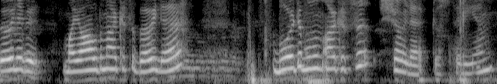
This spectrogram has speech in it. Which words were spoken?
böyle bir mayo aldım. Arkası böyle. Bu arada bunun arkası şöyle göstereyim.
